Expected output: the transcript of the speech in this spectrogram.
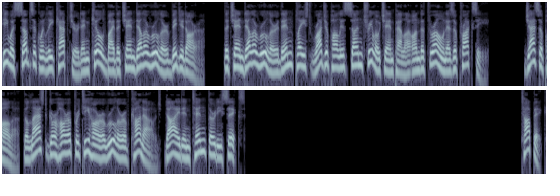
He was subsequently captured and killed by the Chandela ruler Vidyadhara. The Chandela ruler then placed Rajapala's son Trilochanpala on the throne as a proxy. Jasapala, the last Gurjara Pratihara ruler of Kanauj, died in 1036. Topic:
